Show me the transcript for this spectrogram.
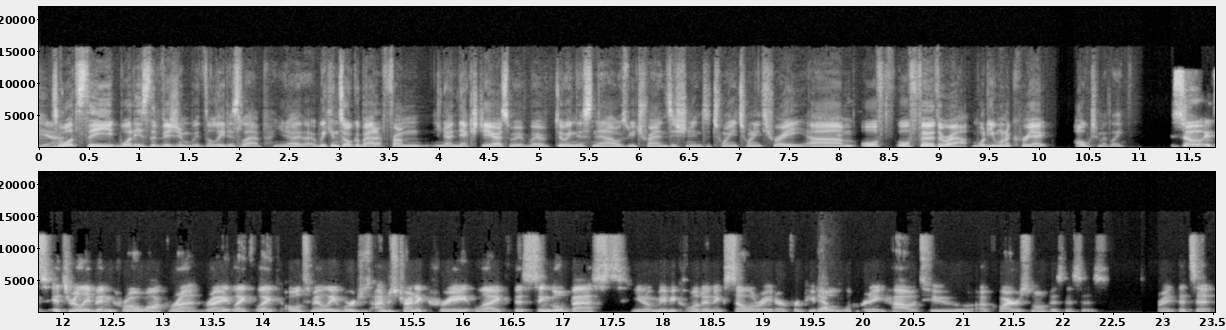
Yeah. So what's the what is the vision with the Leaders Lab? You know, we can talk about it from you know next year as we're, we're doing this now as we transition into 2023, um, or or further out. What do you want to create ultimately? So it's it's really been crawl, walk, run, right? Like like ultimately, we're just I'm just trying to create like the single best, you know, maybe call it an accelerator for people learning how to acquire small businesses, right? That's it.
